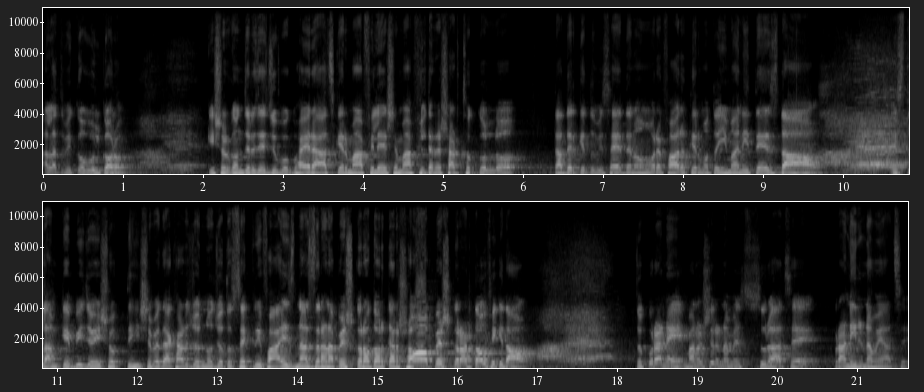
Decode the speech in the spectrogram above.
আল্লাহ তুমি কবুল করো। কিশোরগঞ্জের যে যুবক ভাইরা আজকের মাহফিলে এসে মাহফিলটারে সার্থক করল, তাদেরকে তুমি সাইয়েদেন ওমরে ফারুকের মতো ইমানি তেজ দাও। ইসলামকে বিজয়ী শক্তি হিসেবে দেখার জন্য যত স্যাক্রিফাইস নাজরানা পেশ করা দরকার, সব পেশ করার তৌফিক দাও। তো কোরআনে মানুষের নামে সুরা আছে, প্রাণীর নামে আছে।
